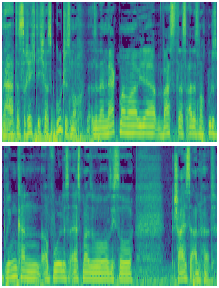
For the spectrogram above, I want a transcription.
da hat das richtig was Gutes noch. Also dann merkt man mal wieder, was das alles noch Gutes bringen kann, obwohl das erstmal so sich so scheiße anhört.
